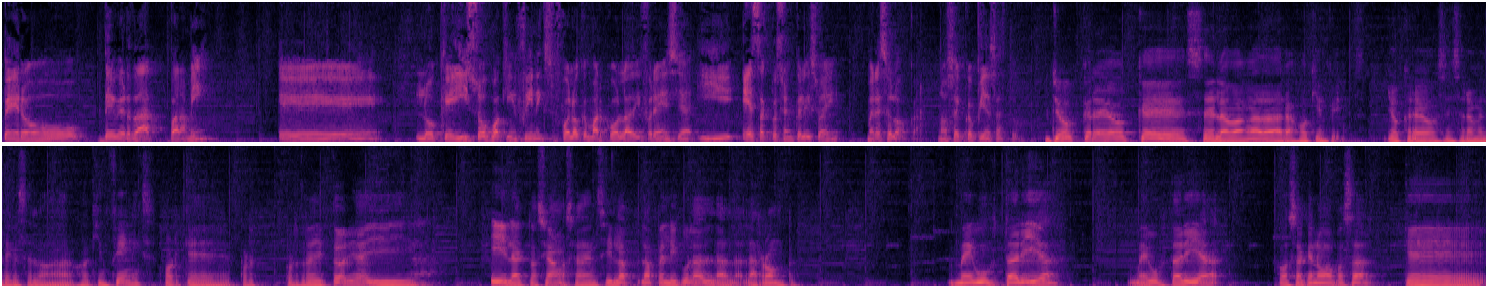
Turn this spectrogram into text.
pero de verdad, para mí, eh, lo que hizo Joaquín Phoenix fue lo que marcó la diferencia y esa actuación que le hizo ahí merece el Oscar. No sé qué piensas tú. Yo creo que se la van a dar a Joaquín Phoenix. Yo creo sinceramente que se la van a dar a Joaquín Phoenix porque por, trayectoria y, y la actuación, o sea, en sí la, la película la, la- la rompe. Me gustaría, me gustaría, cosa que no va a pasar, que,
